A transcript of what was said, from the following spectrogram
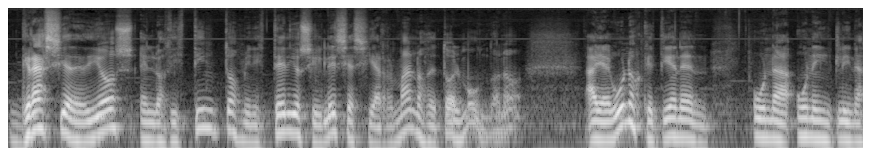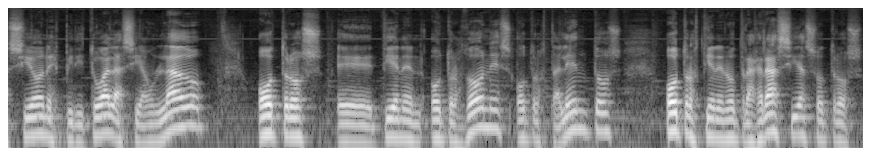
gracia de Dios en los distintos ministerios, iglesias y hermanos de todo el mundo. ¿no? Hay algunos que tienen una, una inclinación espiritual hacia un lado, otros eh, tienen otros dones, otros talentos, otros tienen otras gracias, otros,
